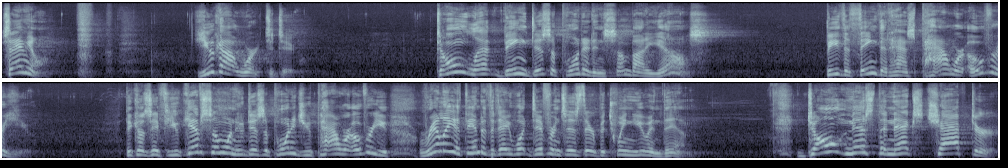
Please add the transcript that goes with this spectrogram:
Samuel, you got work to do. Don't let being disappointed in somebody else be the thing that has power over you. Because if you give someone who disappointed you power over you, really at the end of the day, what difference is there between you and them? Don't miss the next chapter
